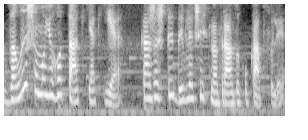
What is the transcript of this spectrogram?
Залишимо його так, як є, кажеш ти, дивлячись на зразок у капсулі.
